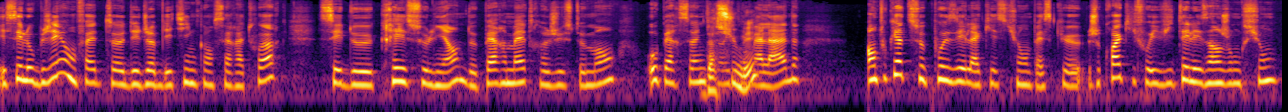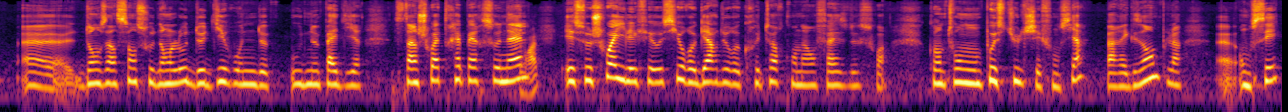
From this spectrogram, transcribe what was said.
Et c'est l'objet, en fait, des job dating cancer at work, c'est de créer ce lien, de permettre justement aux personnes qui sont malades, en tout cas de se poser la question, parce que je crois qu'il faut éviter les injonctions euh, dans un sens ou dans l'autre de dire ou, de, ou ne pas dire. C'est un choix très personnel et ce choix, il est fait aussi au regard du recruteur qu'on a en face de soi. Quand on postule chez Foncia, par exemple, euh, on sait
